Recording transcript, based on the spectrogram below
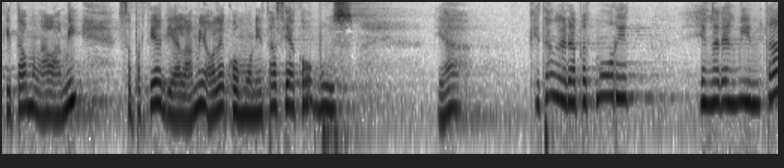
kita mengalami seperti yang dialami oleh komunitas Yakobus. Ya, kita nggak dapat murid, yang ada yang minta.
